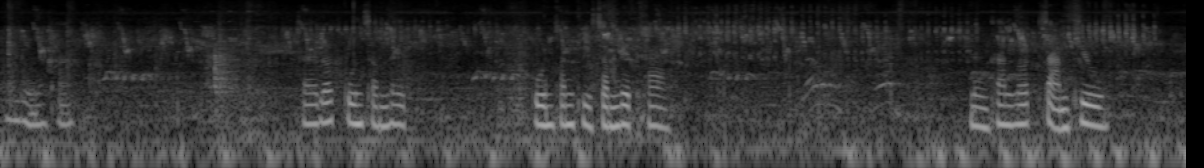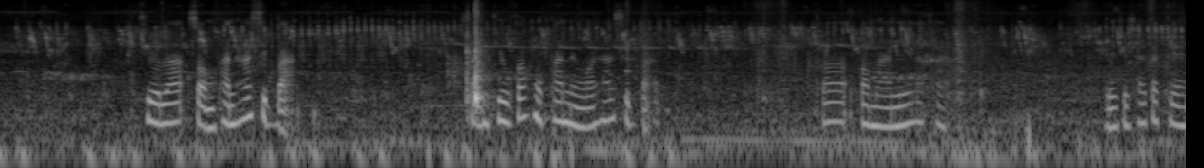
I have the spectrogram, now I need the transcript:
ให้ดูนะคะ ใช้รถปูนสำเร็จ ปูนคอนกรีตสำเร็จค่ะ หนึ่งคันรถสามคิว คิวละสองพันห้าสิบบาทสามคิวก็หกพันหนึ่งร้อยห้าสิบบาท ก็ประมาณนี้นะคะเดี๋ยวจะใช้ตะแกรง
